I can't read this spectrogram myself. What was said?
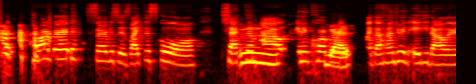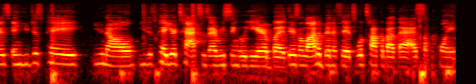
Harvard Services, like the school. Check them mm, out. You can incorporate yes. like $180 and you just pay you know, you just pay your taxes every single year, but there's a lot of benefits. We'll talk about that at some point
